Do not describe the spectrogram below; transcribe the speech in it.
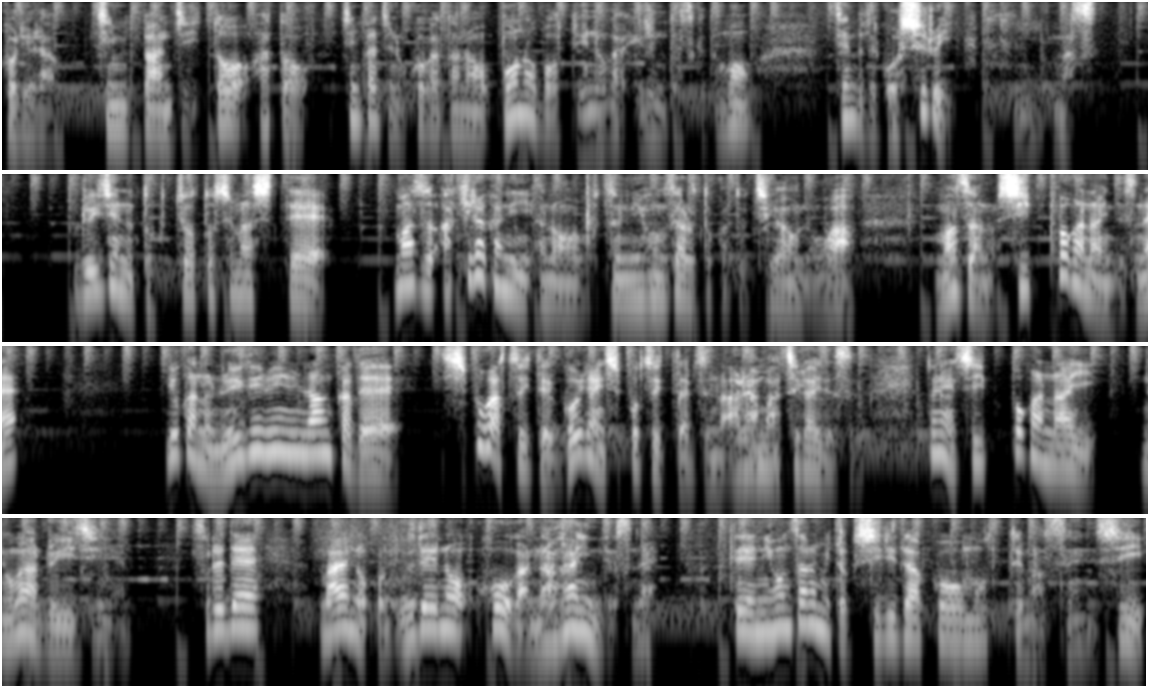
ゴリラチンパンジーとあとチンパンジーの小型のボノボっていうのがいるんですけども全部で5種類います。類人の特徴としましてまず明らかにあの普通のニホンザルとかと違うのはまずあの尻尾がないんですね。よくあのぬいぐるみなんかで尻尾がついてるゴリラに尻尾ついてたりするのあれは間違いです。とにかく尻尾がないのが類人猿。それで前のこの腕の方が長いんですね。で日本ザルみたく尻だこを持ってませんし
